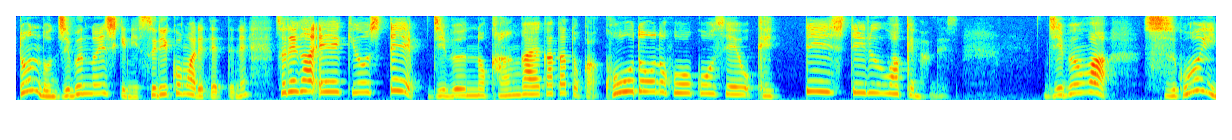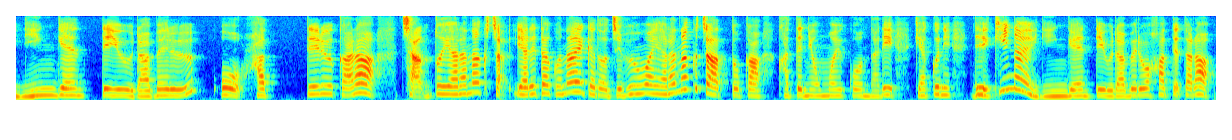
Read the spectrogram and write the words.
どんどん自分の意識に刷り込まれてってねそれが影響して自分の考え方とか行動の方向性を決定してるわけなんです。自分はすごい人間っていうラベルを貼ってるからちゃんとやらなくちゃやりたくないけど自分はやらなくちゃとか勝手に思い込んだり逆にできない人間っていうラベルを貼ってたら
